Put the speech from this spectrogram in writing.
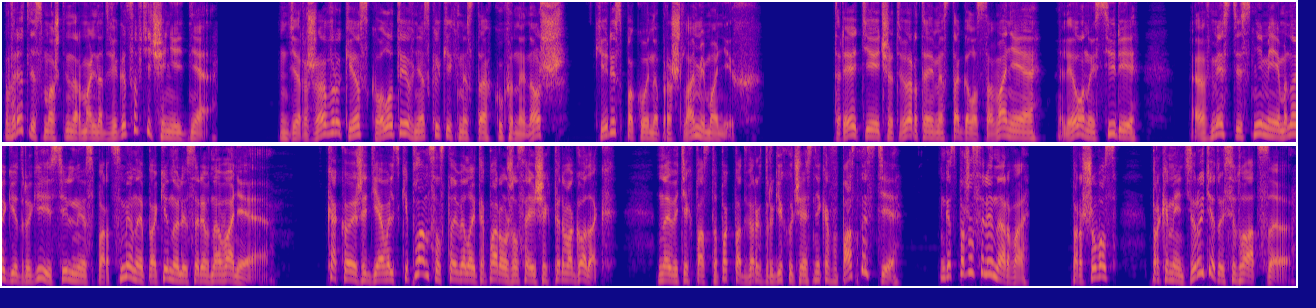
вряд ли сможете нормально двигаться в течение дня». Держа в руке сколотый в нескольких местах кухонный нож, Кири спокойно прошла мимо них. Третье и четвертое места голосования, Леон и Сири, а вместе с ними и многие другие сильные спортсмены покинули соревнования. Какой же дьявольский план составила эта пара ужасающих первогодок? Но ведь их поступок подверг других участников опасности? Госпожа Солинарва, прошу вас, прокомментируйте эту ситуацию.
